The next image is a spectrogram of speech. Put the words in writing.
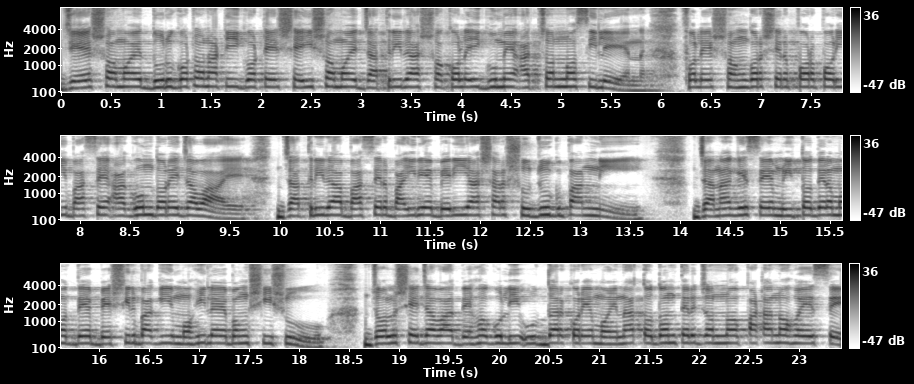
যে সময় দুর্ঘটনাটি ঘটে, সেই সময় যাত্রীরা সকলেই গুমে আচ্ছন্ন ছিলেন। ফলে সংঘর্ষের পরপরই বাসে আগুন ধরে যাওয়ায় যাত্রীরা বাসের বাইরে বেরিয়ে আসার সুযোগ পাননি। জানা গেছে, মৃতদের মধ্যে বেশিরভাগই মহিলা এবং শিশু। জলসে যাওয়া দেহগুলি উদ্ধার করে ময়না তদন্তের জন্য পাঠানো হয়েছে।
